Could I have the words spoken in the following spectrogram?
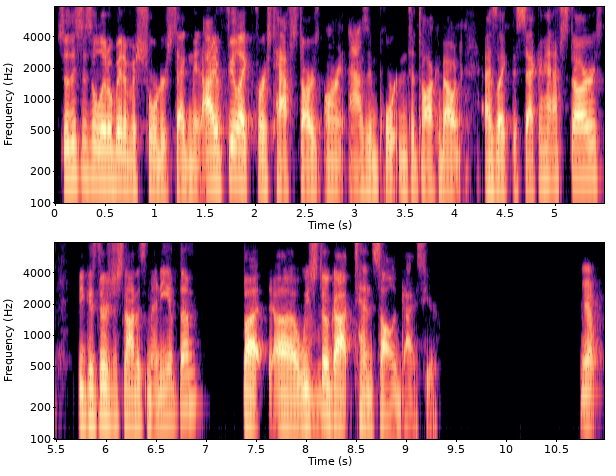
So this is a little bit of a shorter segment. I feel like first half stars aren't as important to talk about as like the second half stars because there's just not as many of them. But uh, we mm-hmm. still got ten solid guys here. Yep.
